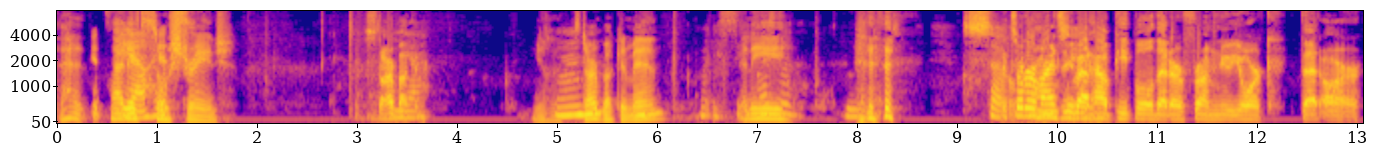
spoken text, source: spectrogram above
That It's- that is yeah, so it's- strange. Starbucking. Yeah. Mhm. Starbucking, man. Let me see. Any- Where's the link? so It sort of reminds me about how people that are from New York that are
